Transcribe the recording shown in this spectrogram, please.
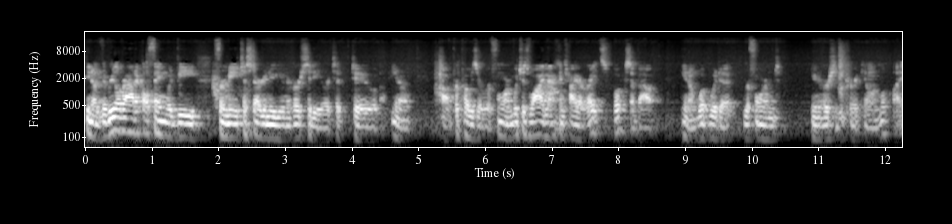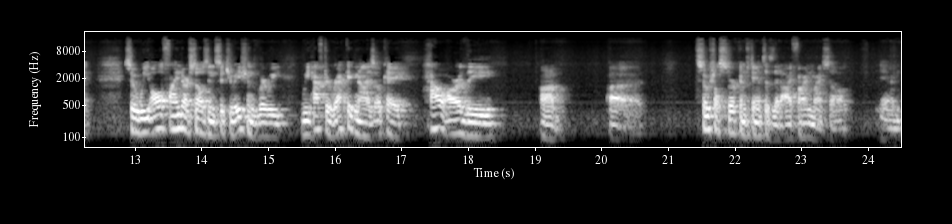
you know, the real radical thing would be for me to start a new university or to, to you know, uh, propose a reform, which is why MacIntyre writes books about you know, what would a reformed university curriculum look like? So we all find ourselves in situations where we, we have to recognize, okay, how are the uh, uh, social circumstances that I find myself in,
